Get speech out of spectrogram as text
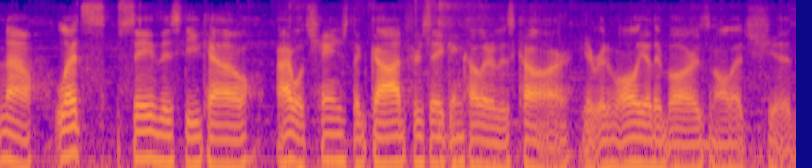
Now, let's save this decal. I will change the godforsaken color of this car, get rid of all the other bars and all that shit,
